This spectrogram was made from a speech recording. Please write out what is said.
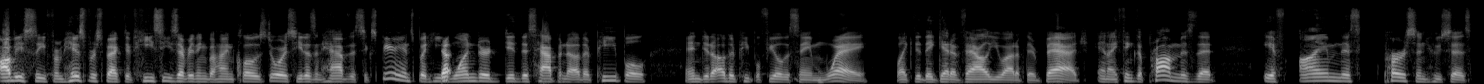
obviously from his perspective, he sees everything behind closed doors. He doesn't have this experience, but he Yep. wondered, did this happen to other people, and did other people feel the same mm. way? Like, did they get a value out of their badge? And I think the problem is that if I'm this person who says,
